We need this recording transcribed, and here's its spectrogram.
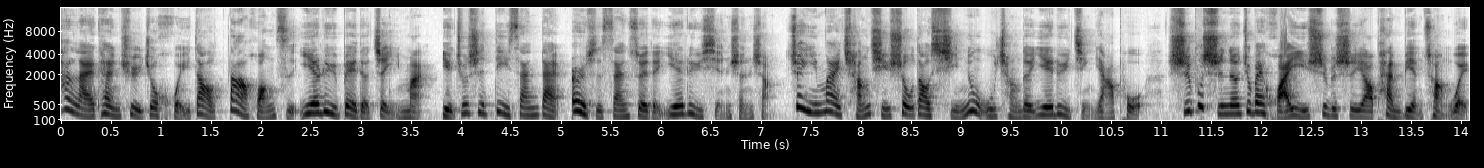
看来看去，就回到大皇子耶律倍的这一脉，也就是第三代二十三岁的耶律贤身上。这一脉长期受到喜怒无常的耶律璟压迫，时不时呢就被怀疑是不是要叛变篡位。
